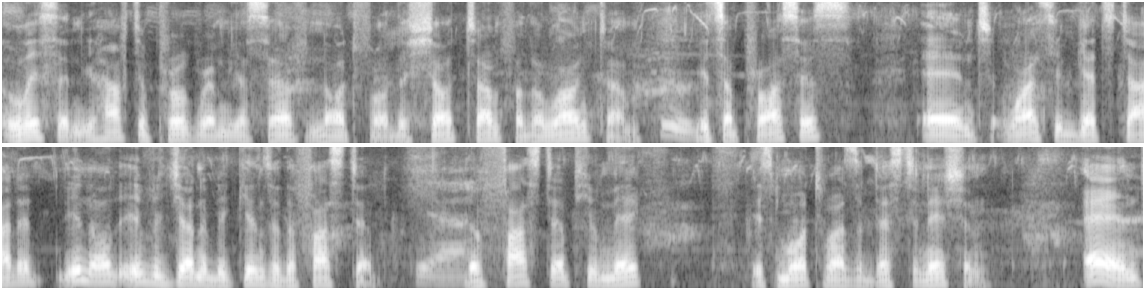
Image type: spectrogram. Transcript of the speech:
listen, you have to program yourself not for the short term, for the long term. Hmm. It's a process. And once you get started, you know, every journey begins with the first step. Yeah. The first step you make is more towards the destination. And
